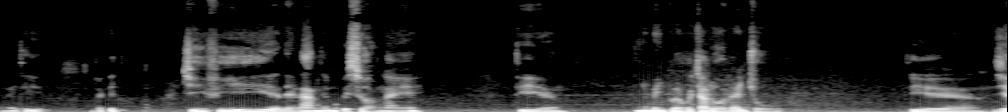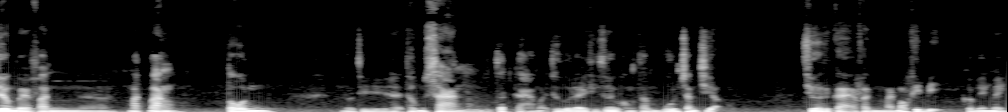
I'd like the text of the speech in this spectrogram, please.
Đấy thì về cái chi phí để làm nên một cái xưởng này ấy, thì ờ, như mình vừa có trao đổi với anh chủ thì ờ, riêng về phần ờ, mặt bằng tôn rồi thì hệ thống sàn, tất cả mọi thứ ở đây thì rơi khoảng tầm 400 triệu. Chưa kể phần máy móc thiết bị của bên mình.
